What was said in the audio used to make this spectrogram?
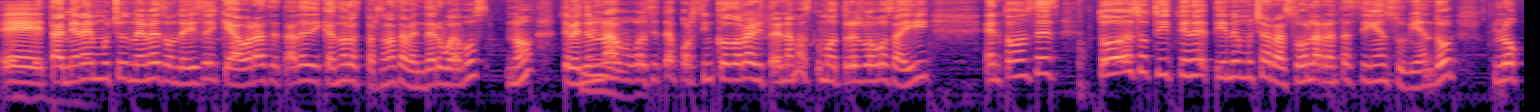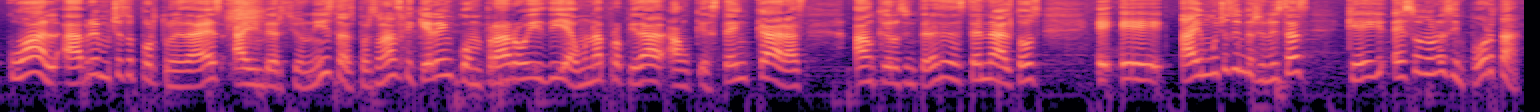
Eh, también hay muchos memes donde dicen que ahora se está dedicando a las personas a vender huevos, ¿no? Te venden una bolsita por 5 dólares y traen nada más como tres huevos ahí. Entonces, todo eso sí tiene, tiene mucha razón, las rentas siguen subiendo, lo cual abre muchas oportunidades a inversionistas, personas que quieren comprar hoy día una propiedad, aunque estén caras, aunque los intereses estén altos. Eh, eh, hay muchos inversionistas que eso no les importa.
